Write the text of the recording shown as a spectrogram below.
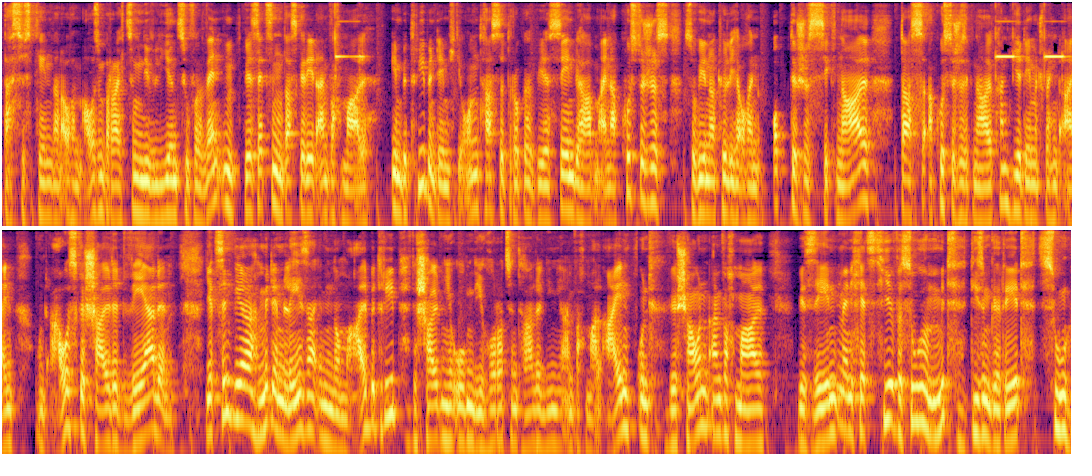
das System dann auch im Außenbereich zum Nivellieren zu verwenden. Wir setzen das Gerät einfach mal im Betrieb, indem ich die On-Taste drücke. Wir sehen, wir haben ein akustisches sowie natürlich auch ein optisches Signal. Das akustische Signal kann hier dementsprechend ein- und ausgeschaltet werden. Jetzt sind wir mit dem Laser im Normalbetrieb. Wir schalten hier oben die horizontale Linie einfach mal ein und wir schauen einfach mal, wir sehen, wenn ich jetzt hier versuche mit diesem Gerät zu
